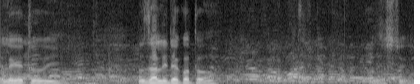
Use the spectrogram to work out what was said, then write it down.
এলে একটু জালিটা কত? পঞ্চাশ টাকা।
